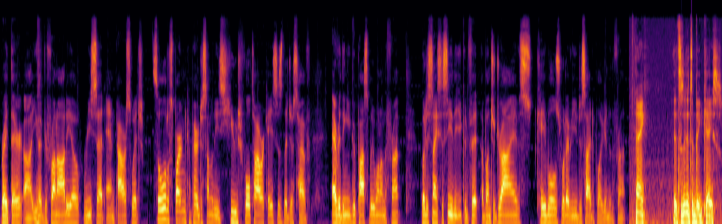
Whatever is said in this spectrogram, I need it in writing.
right there. Uh, you have your front audio, reset, and power switch. It's a little Spartan compared to some of these huge full tower cases that just have everything you could possibly want on the front. But it's nice to see that you can fit a bunch of drives, cables, whatever you decide to plug into the front. Hey, it's, it's a big case.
